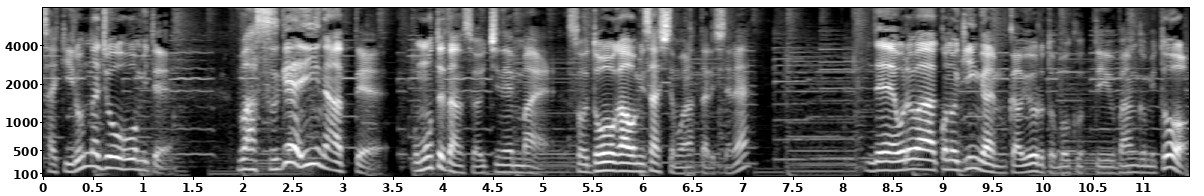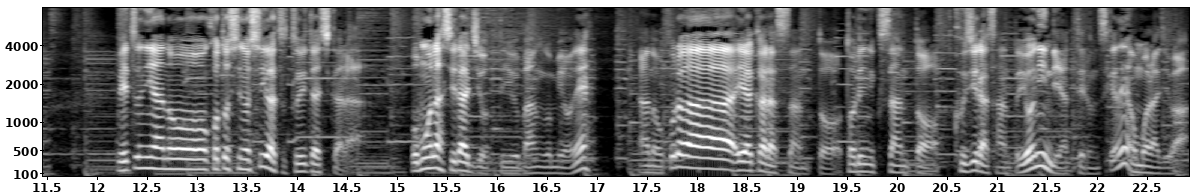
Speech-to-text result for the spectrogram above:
最近いろんな情報を見てうわすげえいいなって思ってたんですよ1年前。そういう動画を見させてもらったりしてね。で俺はこの「銀河へ向かう夜と僕」っていう番組と別にあの今年の4月1日から「おもらしラジオ」っていう番組をねあのこれはエアカラスさんと鶏肉さんとクジラさんと4人でやってるんですけどねおもラジは。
